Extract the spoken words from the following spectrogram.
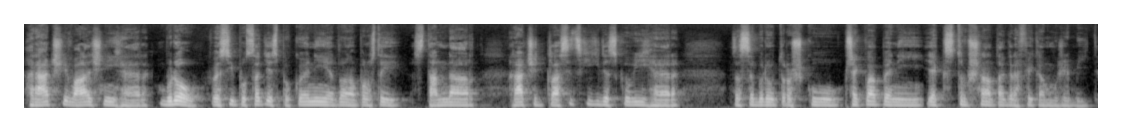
hráči válečných her budou ve své podstatě spokojení, je to naprostý standard. Hráči klasických deskových her zase budou trošku překvapení, jak stručná ta grafika může být.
